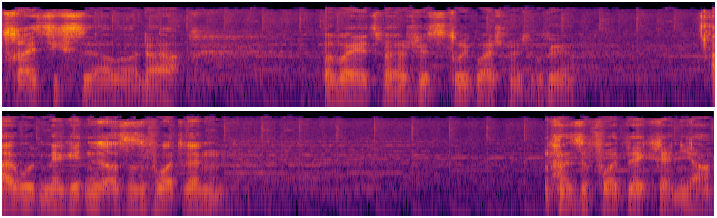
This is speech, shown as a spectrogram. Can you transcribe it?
30. Aber naja. Was war jetzt? Was ich jetzt zurück? Weiß ich nicht. Okay. Ah gut, mehr geht nicht, außer sofort rennen. sofort wegrennen, ja.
